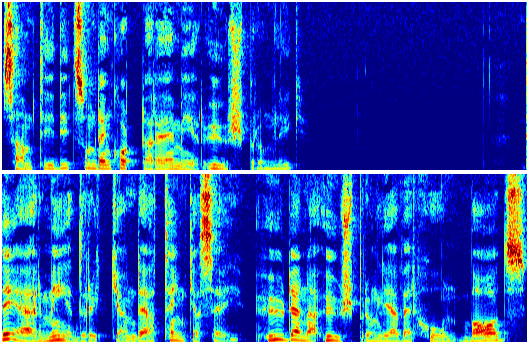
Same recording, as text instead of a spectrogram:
samtidigt som den kortare är mer ursprunglig. Det är medryckande att tänka sig hur denna ursprungliga version bads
